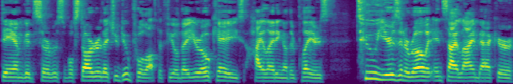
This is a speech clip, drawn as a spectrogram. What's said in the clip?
damn good serviceable starter that you do pull off the field, that you're okay highlighting other players. Two years in a row at inside linebacker,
